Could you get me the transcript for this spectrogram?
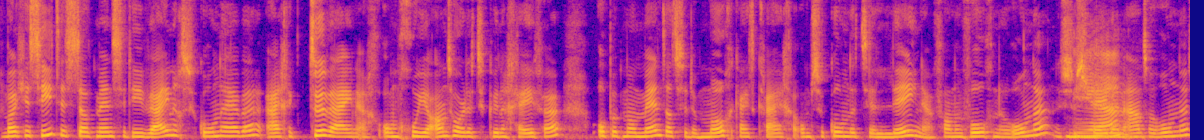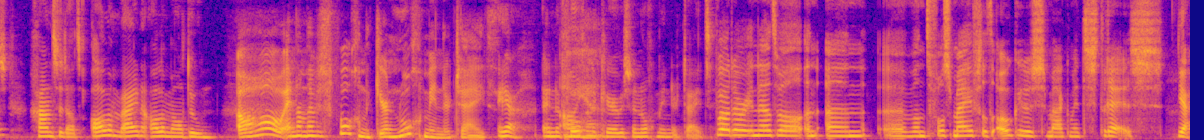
Wat je ziet is dat mensen die weinig seconden hebben... eigenlijk te weinig om goede antwoorden te kunnen geven... op het moment dat ze de mogelijkheid krijgen om seconden te lenen van een volgende ronde... dus ze Ja. spelen een aantal rondes... gaan ze dat alle, bijna allemaal doen. Oh, en dan hebben ze de volgende keer nog minder tijd. Ja, en de Oh, volgende ja. keer hebben ze nog minder tijd. Ik wou er inderdaad wel een... een eh, want volgens mij heeft dat ook dus te maken met stress. Ja.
